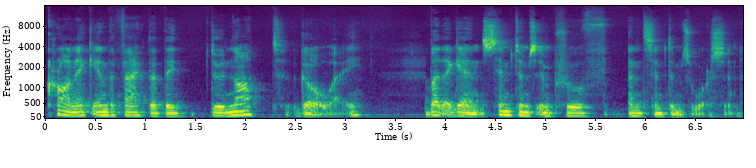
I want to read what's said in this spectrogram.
chronic in the fact that they do not go away, but again, symptoms improve and symptoms worsen.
